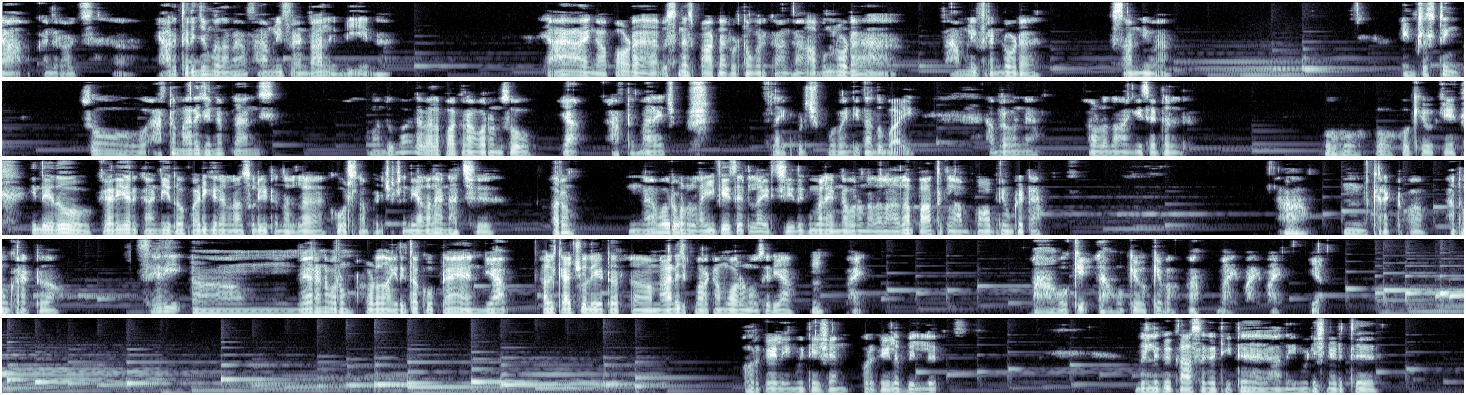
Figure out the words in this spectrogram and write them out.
yeah congrats யார் தெரிஞ்சவங்க தானே? ஃபேமிலி ஃப்ரெண்டா இல்லை எப்படி என்ன? யா எங்கள் அப்பாவோட பிஸ்னஸ் பார்ட்னர் ஒருத்தவங்க இருக்காங்க. அவங்களோட ஃபேமிலி ஃப்ரெண்டோட சன் இவன். இன்ட்ரெஸ்டிங் ஸோ ஆஃப்டர் மேரேஜ் என்ன பிளான்ஸ் அவன் துபாயில் வேலை பார்க்குறான் Varun so yeah after marriage flight பிடிச்சி போக வேண்டியதான் துபாய். அப்புறம் என்ன? அவ்வளோதான் அங்கே செட்டில்டு ஓஹோ ஓ ஓகே ஓகே இந்த ஏதோ கரியருக்காண்டி ஏதோ படிக்கிறேன்லாம் சொல்லிட்டு இருந்தல கோர்ஸ்லாம் படிச்சுட்டு இருந்தேன் அதெல்லாம் என்னாச்சு? வரும் என்ன வரும் லைஃபே செட்டில் ஆகிடுச்சு இதுக்கு மேலே என்ன வரும் அதெல்லாம் அதெல்லாம் பார்த்துக்கலாம் அப்புறம் அப்படின்னு விட்டுட்டேன். ஆ ம் கரெக்டுப்பா அதுவும் கரெக்டு தான். சரி வேற என்ன வரும்? அவ்வளோதான் இதுக்கு தான் கூப்பிட்டேன்? அண்ட் யா அது கேட்சுவல் லேட்டர் மேரேஜுக்கு மறக்காமல் வரணும் சரியா? ம் பாய் ஆ ஓகே ஆ ஓகே ஓகேப்பா ஆ பாய் பாய் பாய் யா ஒரு கையில் இன்விடேஷன் ஒரு கையில் பில்லு பில்லுக்கு காசை கட்டிட்டு அந்த இன்விடேஷன் எடுத்து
